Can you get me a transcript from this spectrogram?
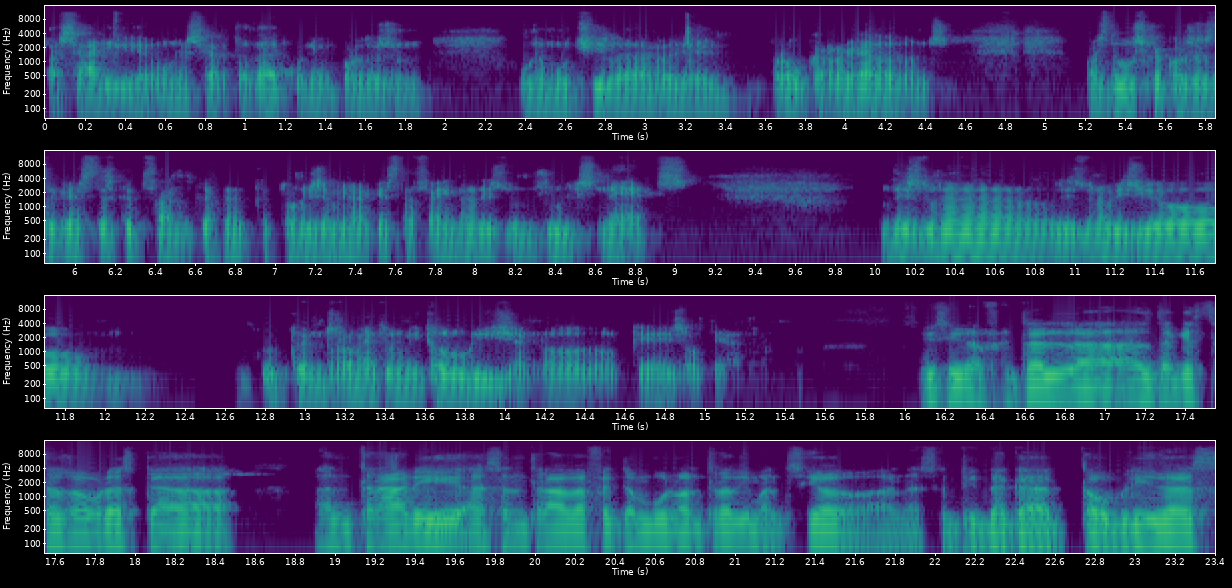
passar-hi a una certa edat, quan portes un, una motxilla prou carregada, doncs has de buscar coses d'aquestes que et fan que, que tornis a mirar aquesta feina des d'uns ulls nets, des d'una visió que ens remet una mica a l'origen no? del que és el teatre. Sí, sí, de fet, és d'aquestes obres que entrar-hi és entrar, de fet, en una altra dimensió, en el sentit de que t'oblides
